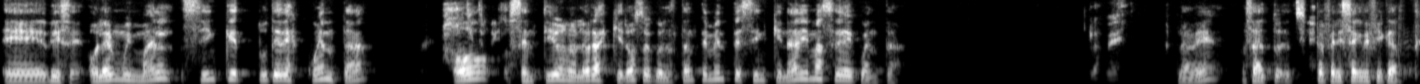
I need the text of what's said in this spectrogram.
Eh, dice, oler muy mal sin que tú te des cuenta Oh, o sentir un olor asqueroso constantemente sin que nadie más se dé cuenta. La ve. ¿La ve? O sea, tú Sí. preferís sacrificarte.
